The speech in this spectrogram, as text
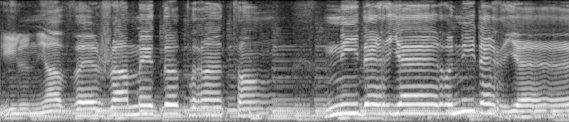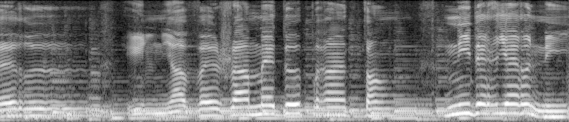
Il n'y avait jamais de printemps ni derrière, ni derrière. Il n'y avait jamais de printemps, ni derrière, ni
